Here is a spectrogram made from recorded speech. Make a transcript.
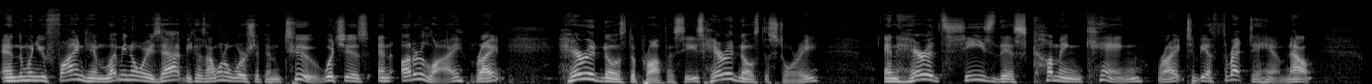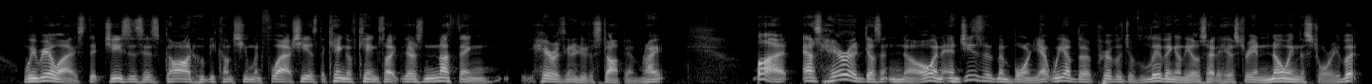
And then when you find him, let me know where he's at because I want to worship him too, which is an utter lie, hmm. right? Herod knows the prophecies, Herod knows the story, and Herod sees this coming king, right, to be a threat to him. Now, we realize that Jesus is God who becomes human flesh. He is the King of Kings. Like, there's nothing Herod's going to do to stop him, right? But as Herod doesn't know, and, and Jesus hasn't been born yet, we have the privilege of living on the other side of history and knowing the story. But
